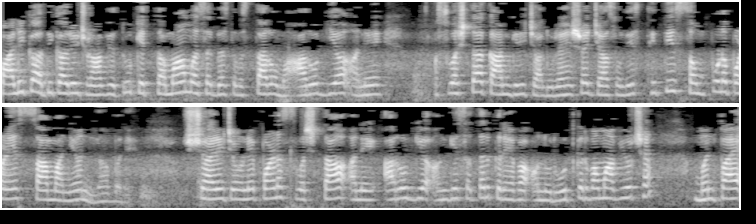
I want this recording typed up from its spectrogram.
પાલિકા અધિકારીઓએ જણાવ્યું હતું કે તમામ અસરગ્રસ્ત વિસ્તારોમાં આરોગ્ય અને સ્વચ્છતા કામગીરી ચાલુ રહેશે, જ્યાં સુધી સ્થિતિ સંપૂર્ણપણે સામાન્ય ન બને. શહેરીજનોને પણ સ્વચ્છતા અને આરોગ્ય અંગે સતર્ક રહેવા અનુરોધ કરવામાં આવ્યો છે. મનપાએ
